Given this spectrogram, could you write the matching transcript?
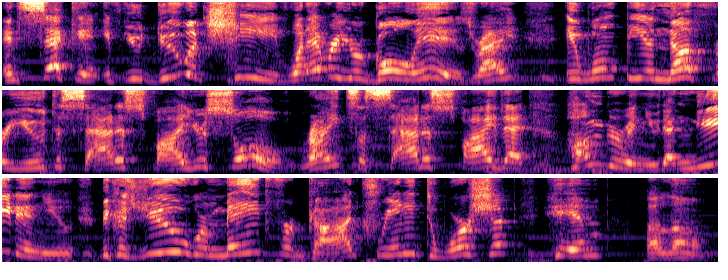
And second, if you do achieve whatever your goal is, right, it won't be enough for you to satisfy your soul, right? To satisfy that hunger in you, that need in you, because you were made for God, created to worship Him alone.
